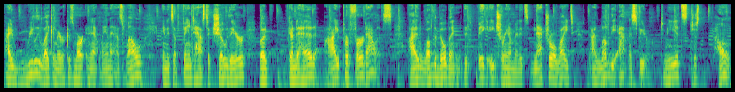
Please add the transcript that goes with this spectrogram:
I really like AmericasMart in Atlanta as well, and it's a fantastic show there, but gun to head, I prefer Dallas. I love the building with its big atrium and its natural light. I love the atmosphere. To me, it's just home.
